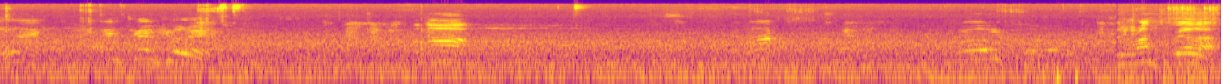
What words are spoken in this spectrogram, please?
Relax. And change your legs. Come up. Come up. Roll. And run together.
